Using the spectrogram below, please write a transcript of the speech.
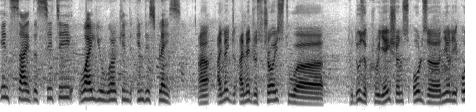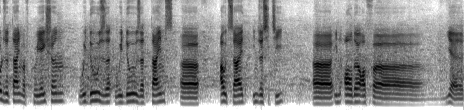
inside the city while you work in, in this place? Uh, I made I made this choice to uh, to do the creations all the nearly all the time of creation. We do the, we do that times uh, outside in the city uh, in order of uh, yeah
